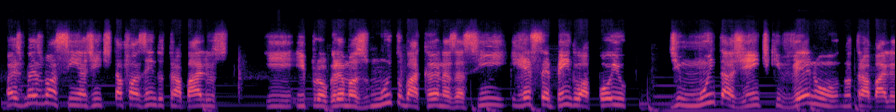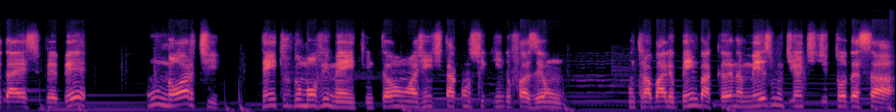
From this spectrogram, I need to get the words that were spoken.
mas mesmo assim a gente está fazendo trabalhos e, e, programas muito bacanas assim e recebendo o apoio de muita gente que vê no, no trabalho da SBB um norte dentro do movimento. Então a gente está conseguindo fazer um, um trabalho bem bacana, mesmo diante de toda essa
